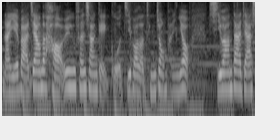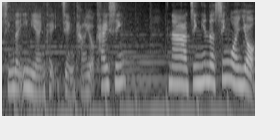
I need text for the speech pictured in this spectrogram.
那也把这样的好运分享给国际报的听众朋友。希望大家新的一年可以健康又开心。那今天的新闻有：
